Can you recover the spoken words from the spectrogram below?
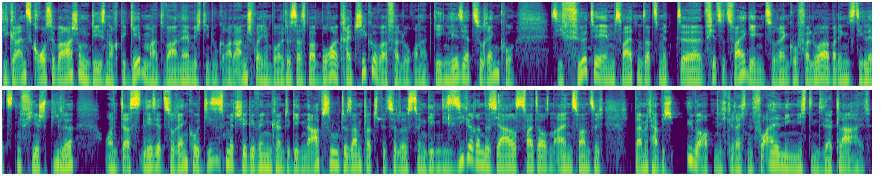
Die ganz große Überraschung, die es noch gegeben hat, war nämlich, die du gerade ansprechen wolltest, dass Barbora Krejcikova verloren hat gegen Lesia Zurenko. Sie führte im zweiten Satz mit äh, 4 zu 2 gegen Zurenko, verlor allerdings die letzten vier Spiele. Und dass Lesia Zurenko dieses Match hier gewinnen könnte gegen eine absolute Sandplatzspezialistin, gegen die Siegerin des Jahres 2021, damit habe ich überhaupt nicht gerechnet. Vor allen Dingen nicht in dieser Klarheit.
